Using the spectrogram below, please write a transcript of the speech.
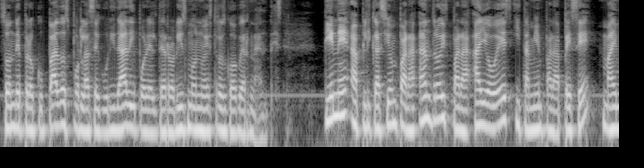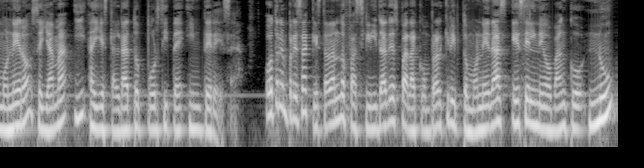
son de preocupados por la seguridad y por el terrorismo nuestros gobernantes. Tiene aplicación para Android, para iOS y también para PC. MyMonero se llama y ahí está el dato por si te interesa. Otra empresa que está dando facilidades para comprar criptomonedas es el neobanco Nu,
